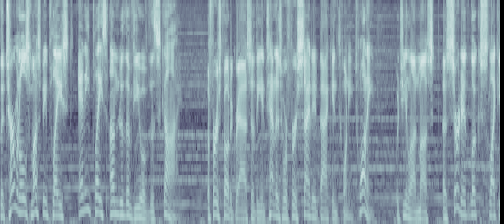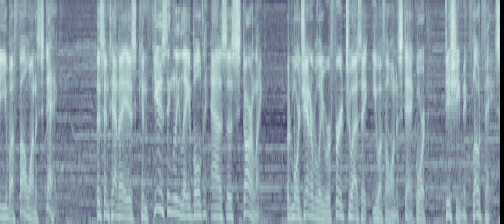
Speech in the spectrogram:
The terminals must be placed any place under the view of the sky. The first photographs of the antennas were first sighted back in 2020, which Elon Musk asserted looks like a UFO on a stick. This antenna is confusingly labeled as a Starlink, but more generally referred to as a UFO on a stick or Dishy McFloatface.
